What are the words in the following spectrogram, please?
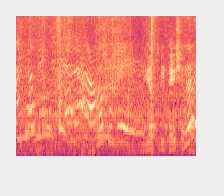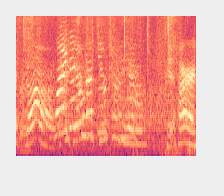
I'm not Okay. You have to be patient. Good job. Why Okay, does Carol, nothing- it's your turn to hit him. Hit hard.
